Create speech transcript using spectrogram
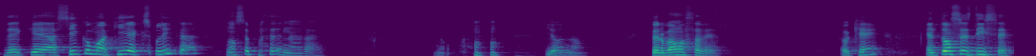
de que así como aquí explica, no se puede nadar. No, yo no. Pero vamos a ver. ¿Ok? Entonces dice,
